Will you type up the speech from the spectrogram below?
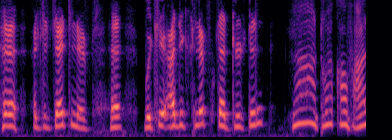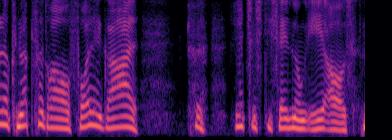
äh, Detlef, äh, muss ich alle Knöpfe da drücken? Ja, drück auf alle Knöpfe drauf, voll egal. Jetzt ist die Sendung eh aus.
